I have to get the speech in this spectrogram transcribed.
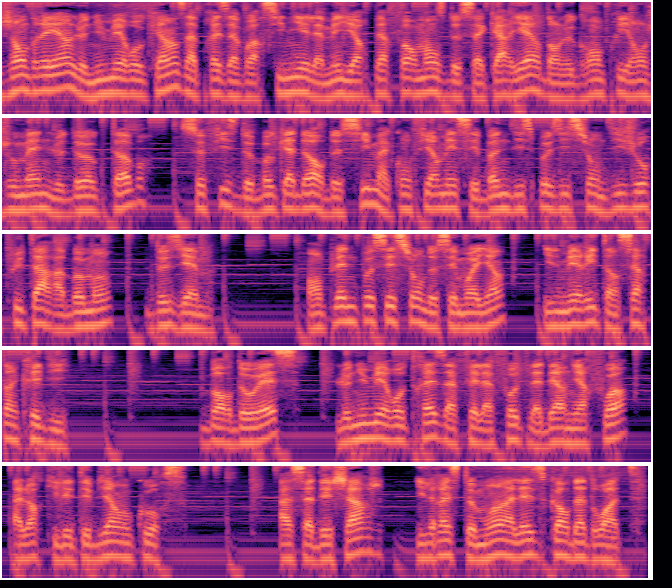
Gendréen le numéro 15 après avoir signé la meilleure performance de sa carrière dans le Grand Prix Anjoumen le 2 octobre, ce fils de Bocador de Sim a confirmé ses bonnes dispositions dix jours plus tard à Beaumont, deuxième. En pleine possession de ses moyens, il mérite un certain crédit. Bordeaux S, le numéro 13 a fait la faute la dernière fois, alors qu'il était bien en course. À sa décharge, il reste moins à l'aise corde à droite.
